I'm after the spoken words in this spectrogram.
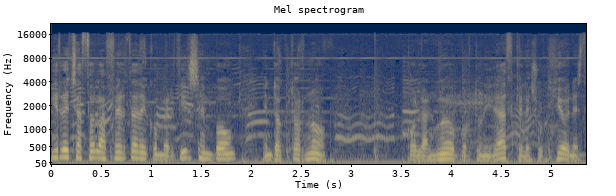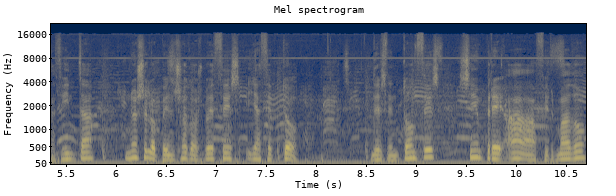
y rechazó la oferta de convertirse en Bond en Doctor No. Con la nueva oportunidad que le surgió en esta cinta, no se lo pensó dos veces y aceptó, desde entonces siempre ha afirmado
